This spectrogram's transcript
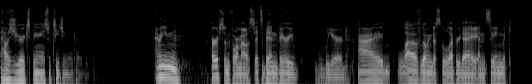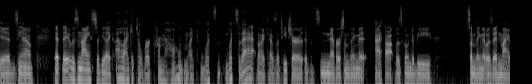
How's your experience with teaching in COVID been? I mean, first and foremost, it's been very weird. I love going to school every day and seeing the kids, you know. It it was nice to be like, "Oh, I get to work from home." Like, what's what's that? Like as a teacher, it's never something that I thought was going to be something that was in my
